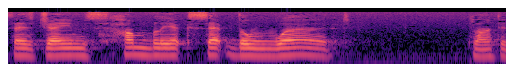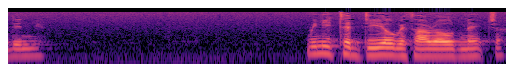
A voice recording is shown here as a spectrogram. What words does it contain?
Says James, humbly accept the Word planted in you. We need to deal with our old nature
